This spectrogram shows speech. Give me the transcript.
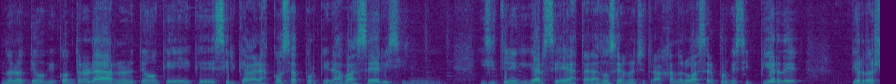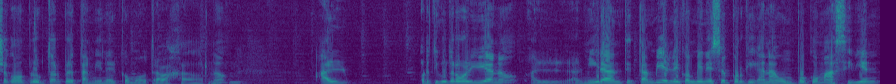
no lo tengo que controlar, no le tengo que, que decir que haga las cosas porque las va a hacer y si, y si tiene que quedarse hasta las 12 de la noche trabajando lo va a hacer porque si pierde, pierdo yo como productor, pero también él como trabajador, ¿no? Al horticultor boliviano, al, al migrante, también le conviene eso porque ganaba un poco más. Si bien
